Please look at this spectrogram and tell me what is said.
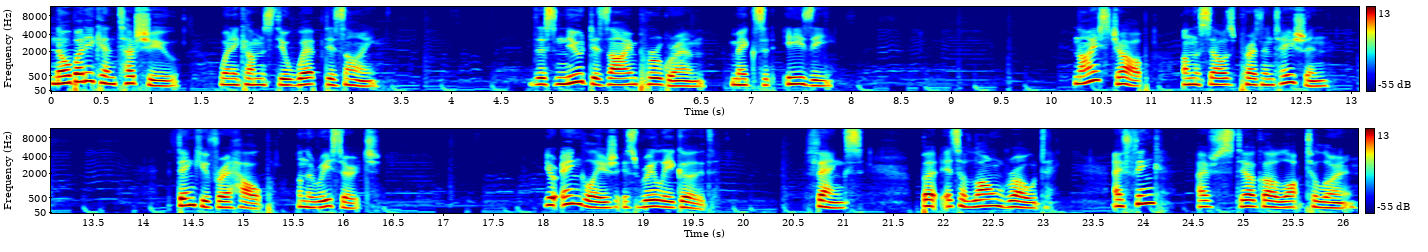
Nobody can touch you when it comes to web design. This new design program makes it easy. Nice job on the sales presentation. Thank you for your help on the research. Your English is really good. Thanks, but it's a long road. I think I've still got a lot to learn.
